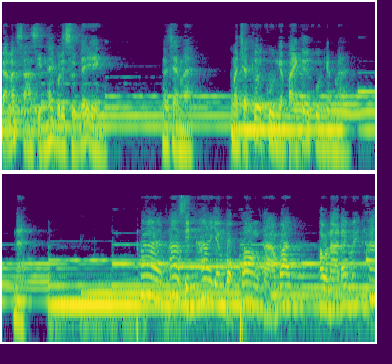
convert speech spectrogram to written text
การรักษาศีลให้บริสุทธิ์ได้เองเข้าใจไหม มันจะเกื้อกูลกันไปเกื้อกูลกันมา นะถ้าถ้าศีลห้ายังบกพร่องถามว่าภาวนาได้ไหมได้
